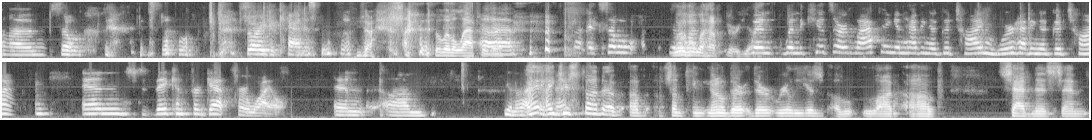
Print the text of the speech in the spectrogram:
um, so, so sorry the cat is yeah the little laughter there uh, so little laughter. Yeah. When when the kids are laughing and having a good time, we're having a good time, and they can forget for a while. And um, you know, I, I, I just thought of, of something. You know, there there really is a lot of sadness, and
